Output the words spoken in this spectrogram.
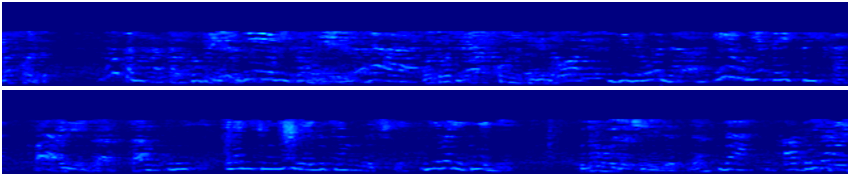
во сколько? Ну, там как там. Ну, примерно. Девять. Девять, да? Да. Вот у тебя в комнате ведро. Ведро, да. И у меня стоит плитка. А, да. да. Там? Я ничего не ем, я иду своему дочке. Не варить негде. У другой дочери идет, да? Да. А другая... Целый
